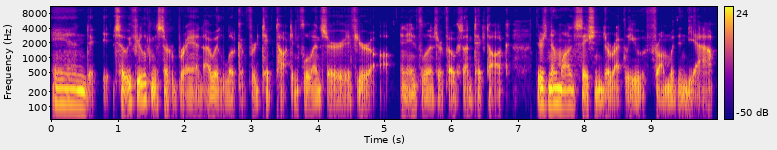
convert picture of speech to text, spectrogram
and so if you're looking to start a brand, I would look for TikTok influencer. If you're an influencer focused on TikTok, there's no monetization directly from within the app,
